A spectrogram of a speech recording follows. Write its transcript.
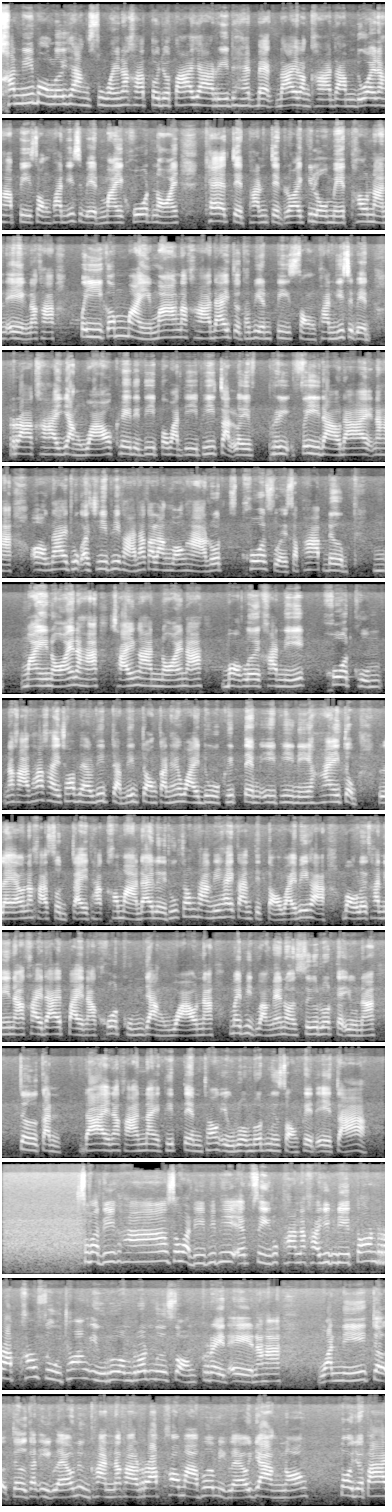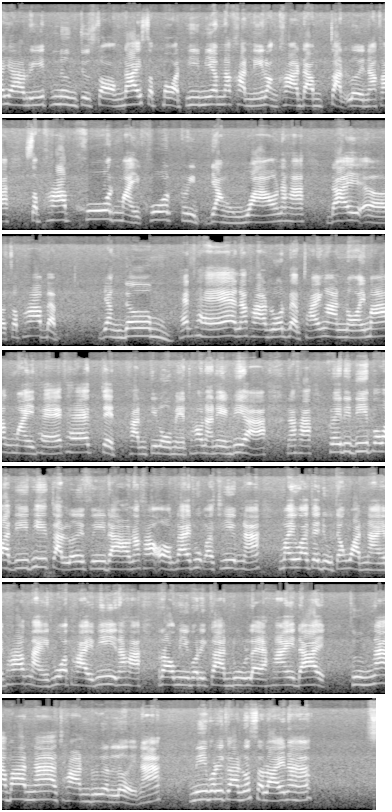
คันนี้บอกเลยอย่างสวยนะคะ Toyota Yaris Hatchback ได้ลังคาดำด้วยนะคะ ปี 2021 ไม่โคตรน้อย แค่ 7,700 กิโลเมตรเท่านั้นเองนะคะ ปีก็ใหม่มากนะคะ ได้จดทะเบียนปี 2021 ราคาอย่างว้าว เครดิตดีประวัติดีพี่จัดเลยฟรีดาวได้นะคะ ออกได้ทุกอาชีพพี่ขาถ้ากำลังมองหารถโคตรสวยสภาพเดิม ไม่น้อยนะคะ ใช้งานน้อยนะ บอกเลยคันนี้ โคตรคุ้มนะคะ ถ้าใครชอบแล้วรีบจับรีบจองกันให้ไวดูคลิปเต็ม EP นี้ให้จบแล้วนะคะ สนใจทักเข้ามาได้เลยทุกช่องทางที่ให้การติดต่อไว้พี่ค่ะ บอกเลยคันนี้นะ ใครได้ไปนะ โคตรคุ้มอย่างว้าวนะ ไม่ผิดหวังแน่นอนซื้อรถกับอิวนะ เจอกันได้นะคะ ในคลิปเต็มช่องอิวรวมรถมือ 2 เกรด A จ้าสวัสดีค่ะ สวัสดีพี่พี่ FC ทุกท่านนะคะ ยินดีต้อนรับเข้าสู่ช่องอิ๋วรวมรถมือ 2 เกรด A นะคะ วันนี้เจอเจอกันอีกแล้ว 1 คันนะคะ รับเข้ามาเพิ่มอีกแล้วอย่างน้องโตโยต้ายาริส1.2 ได้สปอร์ตพรีเมียมนะคันนี้หลังคาดำจัดเลยนะคะ สภาพโคตรใหม่โคตรกริบอย่างว้าวนะคะ ได้เอ่อสภาพแบบ อย่างเดิมแท้ๆนะคะ รถแบบใช้งานน้อยมาก ไม่แท้แค่ 7,000 กิโลเมตรเท่านั้นเองพี่คะนะคะ เครดิตดีประวัติดีพี่จัดเลยฟรีดาวน์นะคะ ออกได้ทุกอาชีพนะ ไม่ว่าจะอยู่จังหวัดไหนภาคไหนทั่วไทยพี่นะคะ เรามีบริการดูแลให้ได้ ถึงหน้าบ้านหน้าชานเรือนเลยนะ มีบริการรถสไลด์นะคะ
